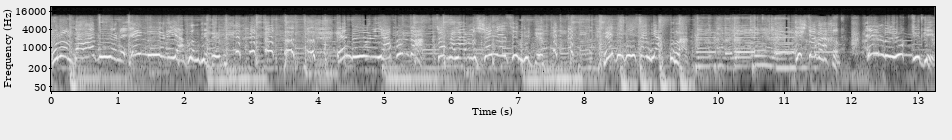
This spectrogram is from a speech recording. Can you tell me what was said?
bunun daha büyüğünü, en büyüğünü yapın dedim. en büyüğünü yapın da sofralarımız şenlensin dedim. ne dediysem yaptılar. İşte bakın, en büyük gibi,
